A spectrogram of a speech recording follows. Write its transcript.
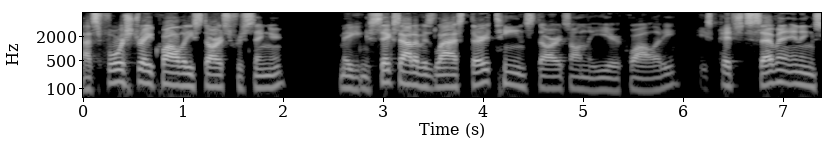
That's four straight quality starts for Singer, making six out of his last 13 starts on the year quality. He's pitched seven innings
